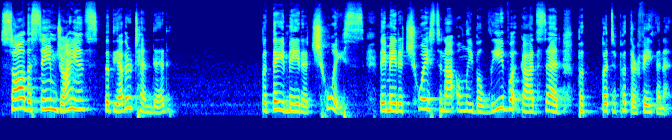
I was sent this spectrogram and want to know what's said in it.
saw the same giants that the other 10 did, but they made a choice. They made a choice to not only believe what God said, but, but to put their faith in it.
